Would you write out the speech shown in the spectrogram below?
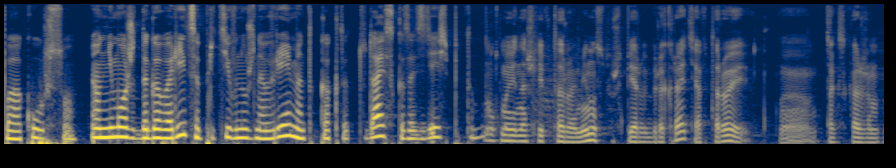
по курсу. Он не может договориться, прийти в нужное время, как-то туда и сказать здесь. Потом. Вот мы и нашли второй минус, потому что первый бюрократия, а второй, э, так скажем,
